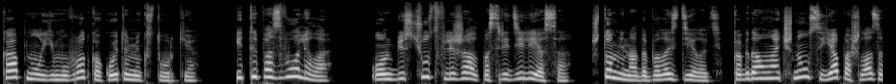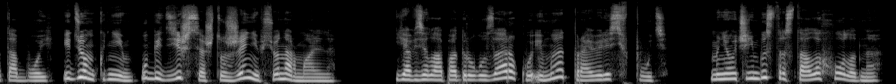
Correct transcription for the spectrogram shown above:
Капнул ему в рот какой-то микстурки. «И ты позволила?» Он без чувств лежал посреди леса. Что мне надо было сделать? Когда он очнулся, я пошла за тобой. Идем к ним, убедишься, что с Женей все нормально. Я взяла подругу за руку, и мы отправились в путь. Мне очень быстро стало холодно.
